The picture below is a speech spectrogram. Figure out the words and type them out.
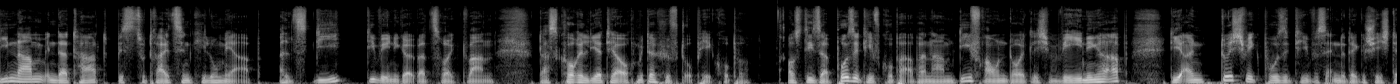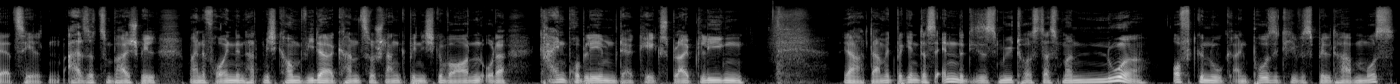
die nahmen in der Tat bis zu 13 Kilo mehr ab als die, die weniger überzeugt waren. Das korreliert ja auch mit der Hüft-OP-Gruppe. Aus dieser Positivgruppe aber nahmen die Frauen deutlich weniger ab, die ein durchweg positives Ende der Geschichte erzählten. Also zum Beispiel, meine Freundin hat mich kaum wiedererkannt, so schlank bin ich geworden oder kein Problem, der Keks bleibt liegen. Ja, damit beginnt das Ende dieses Mythos, dass man nur oft genug ein positives Bild haben muss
